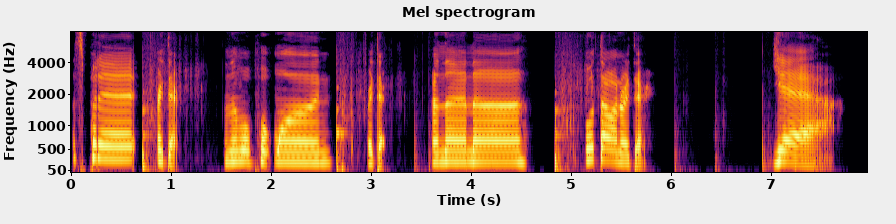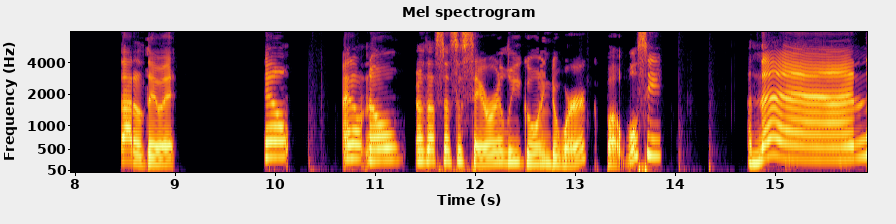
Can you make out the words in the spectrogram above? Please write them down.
let's put it right there. And then we'll put one right there. And then uh put that one right there. Yeah. That'll do it. Now, I don't know if that's necessarily going to work, but we'll see. And then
